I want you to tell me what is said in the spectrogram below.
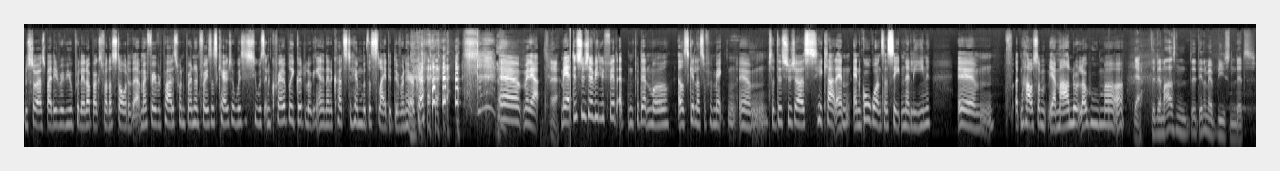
nu så jeg også bare lidt review på Letterboxd, hvor der står det der. My favorite part is when Brendan Fraser's character wishes she was incredibly good looking, and then it cuts to him with a slightly different haircut. øh, men ja. Ja. Men ja, det synes jeg er virkelig fedt, at den på den måde adskiller sig fra mængden. Øhm, så det synes jeg også helt klart er en, er en god grund til at se den alene. Øhm, og den har jo så ja, meget nul og humor. Og, Ja, det, det er meget sådan, det, det ender med at blive sådan lidt,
